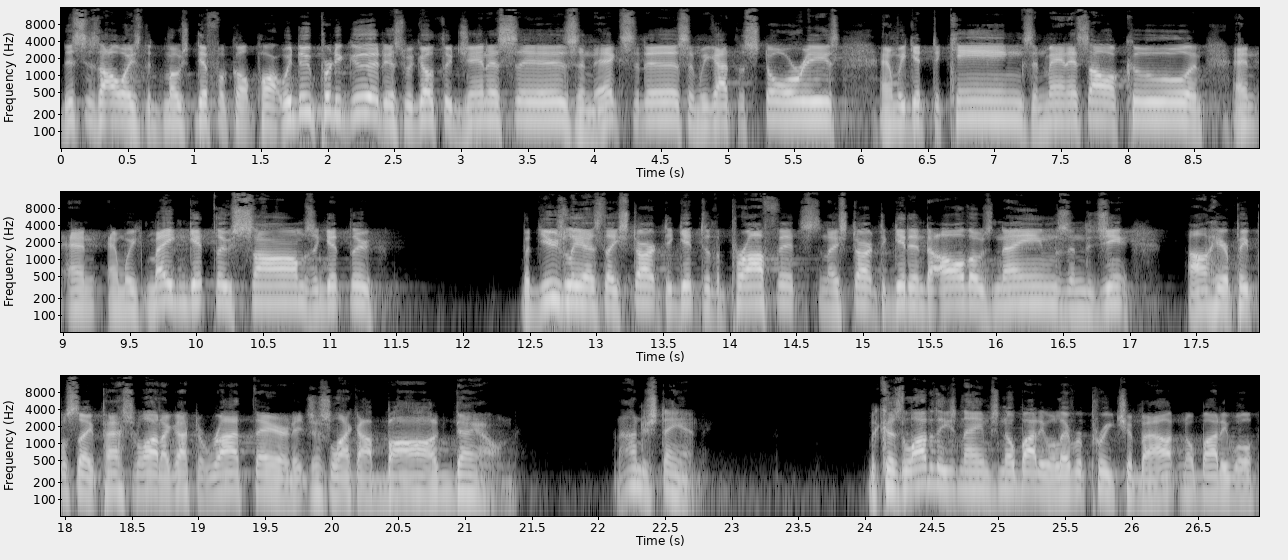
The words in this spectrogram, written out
this is always the most difficult part. We do pretty good as we go through Genesis and Exodus and we got the stories and we get to Kings and man, it's all cool and, and, and, and we may get through Psalms and get through, but usually as they start to get to the prophets and they start to get into all those names and the, I'll hear people say, Pastor Lott, I got to right there and it's just like I bogged down. And I understand. Because a lot of these names nobody will ever preach about, nobody will,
